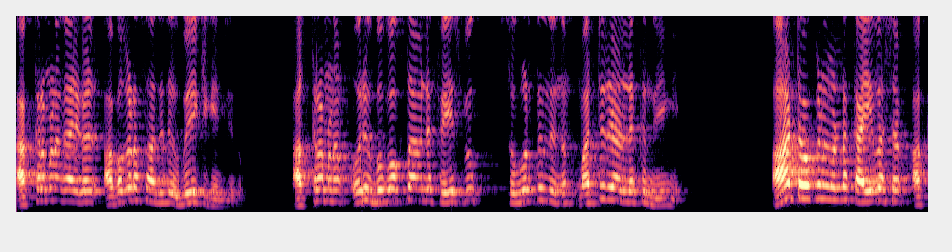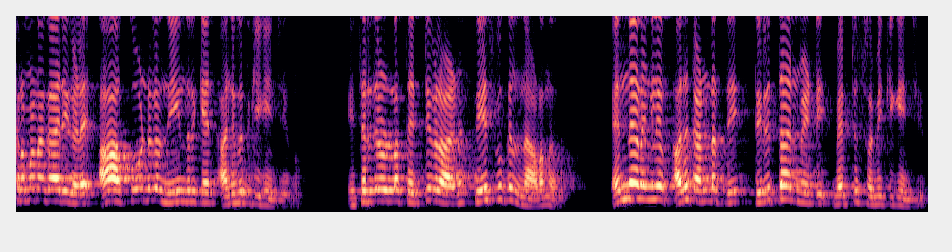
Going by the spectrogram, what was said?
ആക്രമണകാരികൾ അപകട സാധ്യത ഉപയോഗിക്കുകയും ചെയ്തു. ആക്രമണം ഒരു ഉപഭോക്താവിന്റെ ഫേസ്ബുക്ക് സുഹൃത്തിൽ നിന്നും മറ്റൊരാളിലേക്ക് നീങ്ങി. ആ ടോക്കണുകളുടെ കൈവശം ആക്രമണകാരികളെ ആ അക്കൗണ്ടുകൾ നിയന്ത്രിക്കാൻ അനുവദിക്കുകയും ചെയ്യുന്നു. ഇത്തരത്തിലുള്ള തെറ്റുകളാണ് ഫേസ്ബുക്കിൽ നടന്നത്. എന്താണെങ്കിലും അത് കണ്ടെത്തി തിരുത്താൻ വേണ്ടി മെറ്റ് ശ്രമിക്കുകയും ചെയ്തു.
